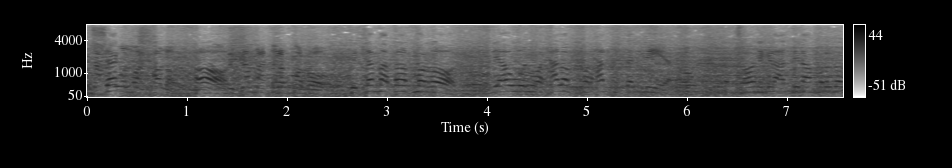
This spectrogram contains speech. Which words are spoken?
الشكل أول مرحلة. آه. هو بيتلمع ثلاث مرات. بتلمع ثلاث مرات. دي أول مرحلة في مرحلة التلميع. ثواني كده عدينا عم رضا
